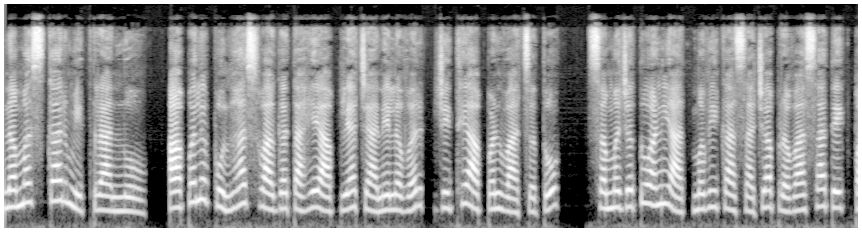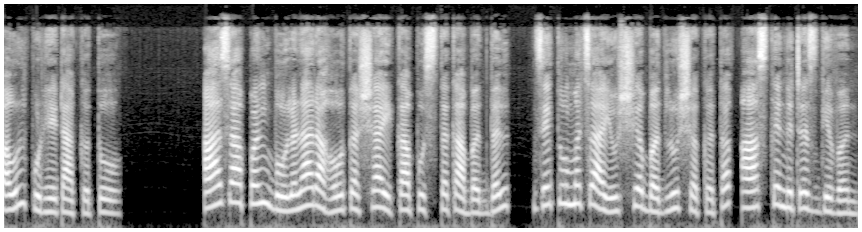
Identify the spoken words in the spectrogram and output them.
नमस्कार मित्रांनो आपलं पुन्हा स्वागत आहे आपल्या चॅनेलवर जिथे आपण वाचतो समजतो आणि आत्मविकासाच्या प्रवासात एक पाऊल पुढे टाकतो. आज आपण बोलणार आहोत अशा एका पुस्तकाबद्दल जे तुमचं आयुष्य बदलू शकतं ask and it is given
